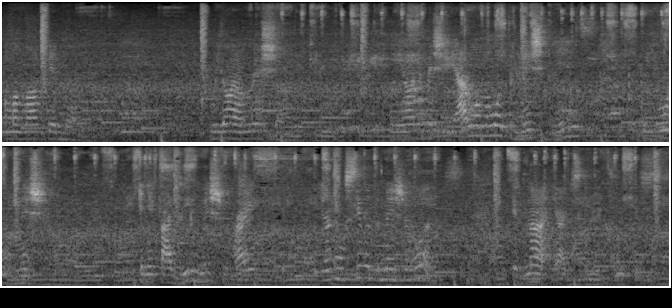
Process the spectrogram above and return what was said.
I'm a logged in though. We on a mission. We on a mission. Y'all don't know what the mission is, but we on a mission. And if I do the mission right, y'all gonna see what the mission was. If not, y'all just gonna be clueless.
